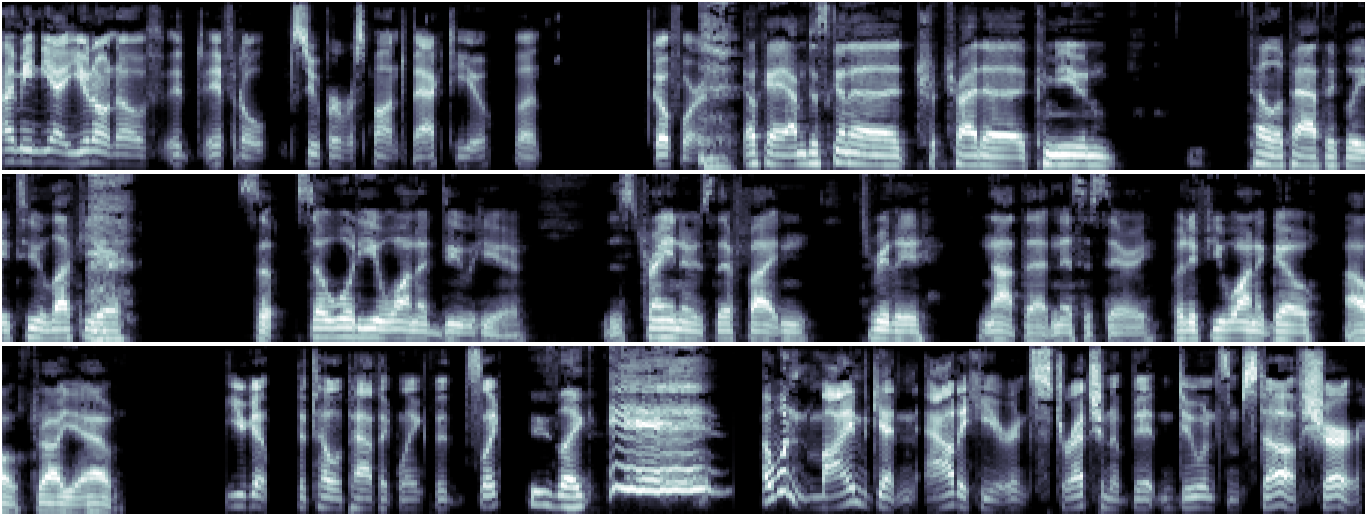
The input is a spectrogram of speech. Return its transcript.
I mean, yeah, you don't know if it if it'll super respond back to you, but go for it. Okay, I'm just gonna tr- try to commune telepathically to luckier. so, so what do you want to do here? These trainers, they're fighting. It's really not that necessary. But if you want to go, I'll draw you out. You get the telepathic link that's like, He's like, eh. I wouldn't mind getting out of here and stretching a bit and doing some stuff. Sure,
